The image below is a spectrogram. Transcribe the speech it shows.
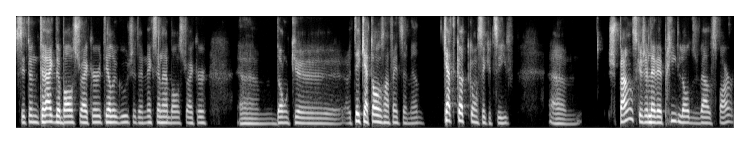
C'est une track de ball striker. Taylor Gooch est un excellent ball striker. Euh, donc, euh, un T14 en fin de semaine. Quatre cotes consécutives. Euh, je pense que je l'avais pris lors du Valspar,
